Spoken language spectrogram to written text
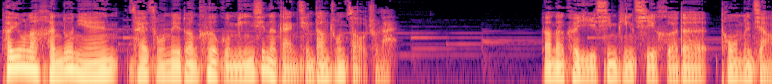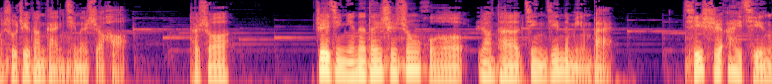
他用了很多年才从那段刻骨铭心的感情当中走出来。当他可以心平气和的同我们讲述这段感情的时候，他说：“这几年的单身生活让他渐渐的明白，其实爱情。”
